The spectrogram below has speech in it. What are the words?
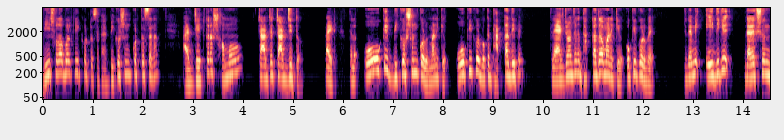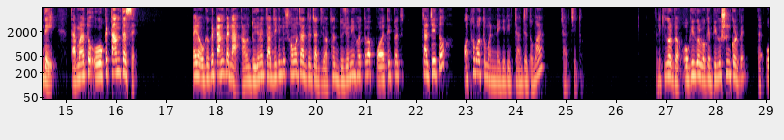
বি শোলা বল কি করতেছে ভাই? বিকর্ষণ করতেছে না। আর যেহেতু তারা সম চার্জে চার্জিত রাইট তাহলে ওকে বিকর্ষণ করবে মানে কি? ও কি করবে? ওকে ধাক্কা দিবে। তাহলে একজন একজনকে ধাক্কা দেওয়া মানে কি? ও কি করবে? যদি আমি এই দিকে ডাইরেকশন দেই, তার মানে তো ও ওকে টানতেছে। তাই না? ওকে ওকে টানবে না। কারণ দুজনের চার্জে কিন্তু সম চার্জে চার্জিত অর্থাৎ দুজনেই হয়তো বা পজিটিভ চার্জিত অথবা তোমার নেগেটিভ চার্জে তোমার চার্জিত তাহলে কি করবে? ও কি করবে? ওকে বিকর্ষণ করবে। তাহলে ও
